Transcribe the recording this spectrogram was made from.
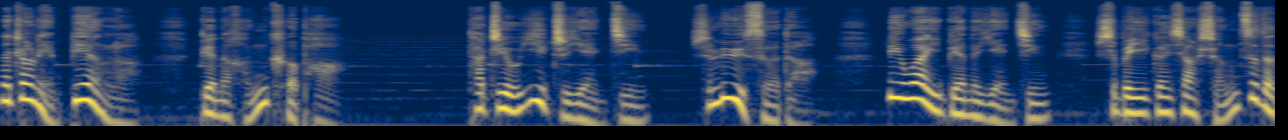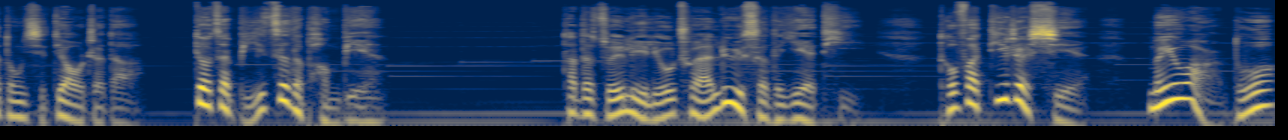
那张脸变了，变得很可怕。她只有一只眼睛是绿色的，另外一边的眼睛是被一根像绳子的东西吊着的，吊在鼻子的旁边。她的嘴里流出来绿色的液体，头发滴着血，没有耳朵。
